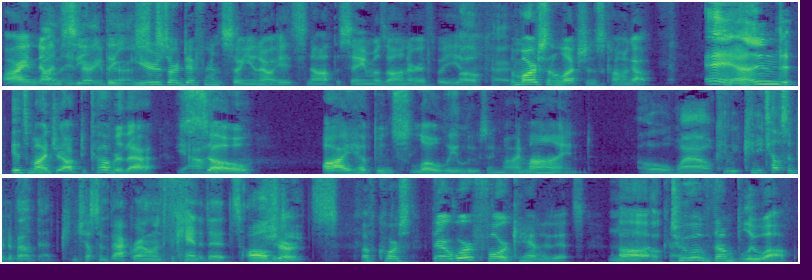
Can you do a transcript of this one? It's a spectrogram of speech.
I know. I'm see, very the years are different, so you know it's not the same as on Earth. But yeah, Okay. the Martian election's coming up, and it's my job to cover that. Yeah. So, I have been slowly losing my mind. Oh wow. Can you can you tell us a bit about that? Can you tell us some background on the candidates? All the Sure. deets. Of course, there were four candidates. Mm, uh, okay. Two of them blew up.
